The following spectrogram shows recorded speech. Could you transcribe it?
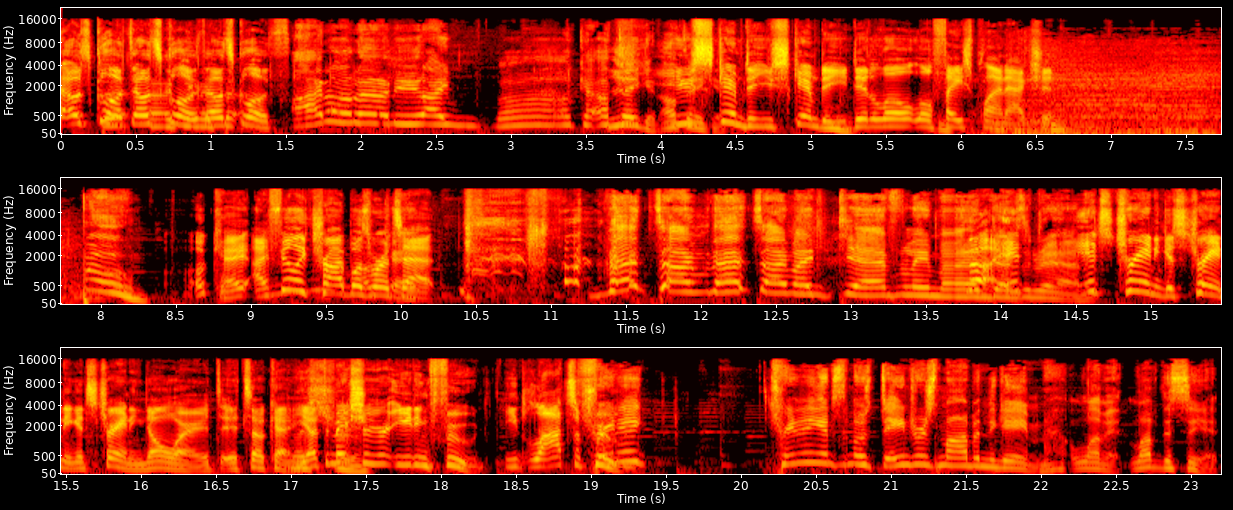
That was close. That was close. That was close. I don't know, dude. I uh, okay, I'll take it. I'll you take skimmed it. You skimmed it. You did a little little face plant action. Boom. Okay, I feel like Tribe was where it's at. That time, that time, I definitely might No, have touched it- the it's training. It's training. It's training. Don't worry. It's, it's okay. you have to make sure you're eating food. Eat lots of food. training. Training against the most dangerous mob in the game. Love it. Love to see it.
